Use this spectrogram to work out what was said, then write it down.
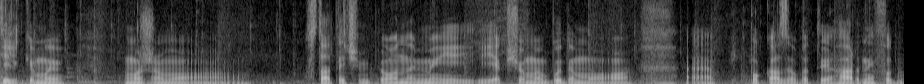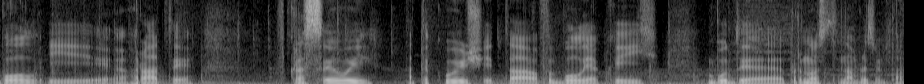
тільки ми можемо стати чемпіонами, якщо ми будемо е, показувати гарний футбол і грати в красивий, атакуючий та футбол, який буде приносити нам результат.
